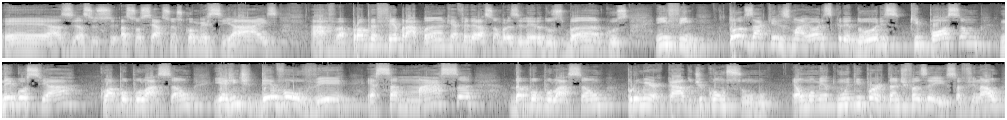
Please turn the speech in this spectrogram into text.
é, as, as, associações comerciais, a, a própria Febraban, que é a Federação Brasileira dos Bancos, enfim, todos aqueles maiores credores que possam negociar com a população e a gente devolver essa massa da população para o mercado de consumo. É um momento muito importante fazer isso. Afinal,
